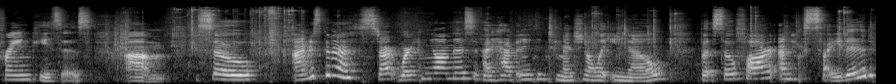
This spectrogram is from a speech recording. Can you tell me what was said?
frame pieces. Um, so I'm just gonna start working on this. If I have anything to mention, I'll let you know. But so far, I'm excited.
